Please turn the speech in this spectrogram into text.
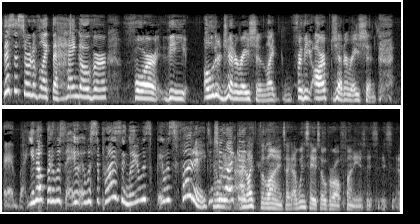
This is sort of like the hangover for the older generation, like for the AARP generation. Eh, You know, but it was it, it was surprisingly it was it was funny. Didn't you like it? I liked the lines. I, I wouldn't say it's overall funny. It's, it's, it's uh,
